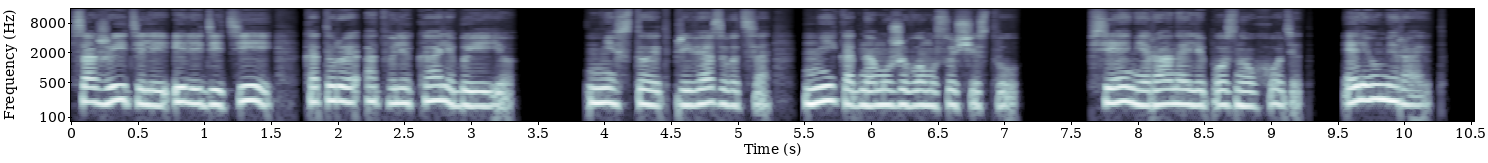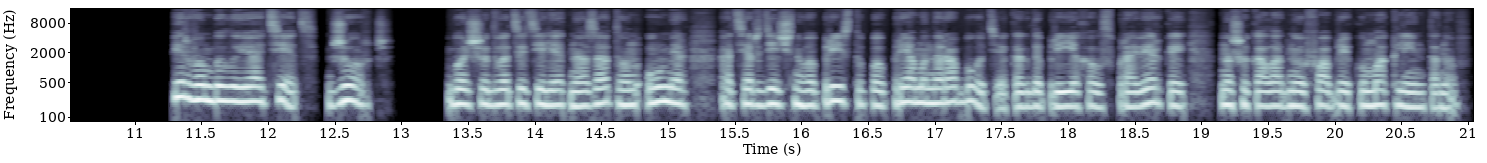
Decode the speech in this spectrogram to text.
сожителей или детей, которые отвлекали бы ее. Не стоит привязываться ни к одному живому существу. Все они рано или поздно уходят или умирают. Первым был ее отец, Джордж. Больше 20 лет назад он умер от сердечного приступа прямо на работе, когда приехал с проверкой на шоколадную фабрику Маклинтонов.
